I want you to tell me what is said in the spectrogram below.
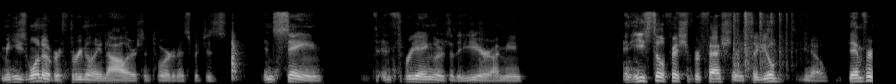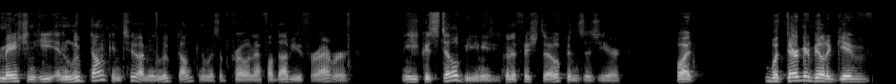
I mean, he's won over three million dollars in tournaments, which is insane. In three anglers of the year, I mean, and he's still fishing professionally. So you'll, you know, the information he and Luke Duncan too. I mean, Luke Duncan was a pro in FLW forever, and he could still be, and he's going to fish the opens this year. But what they're going to be able to give,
